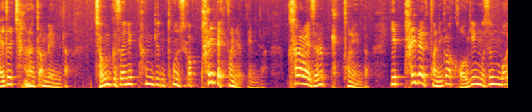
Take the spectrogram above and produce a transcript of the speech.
애들 장난감 배입니다. 정크선이 평균 톤수가 800톤이었답니다. 카라벨선은 100톤입니다. 이 800톤이니까 거기 무슨 뭐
